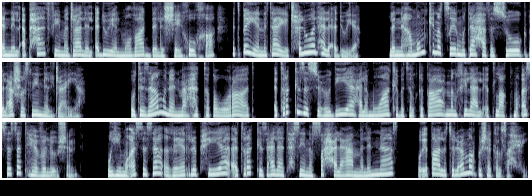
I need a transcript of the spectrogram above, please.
أن الأبحاث في مجال الأدوية المضادة للشيخوخة تبين نتائج حلوة لهالأدوية لأنها ممكن تصير متاحة في السوق بالعشر سنين الجاية وتزامنا مع هالتطورات تركز السعودية على مواكبة القطاع من خلال إطلاق مؤسسة هيفولوشن وهي مؤسسة غير ربحية تركز على تحسين الصحة العامة للناس وإطالة العمر بشكل صحي.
